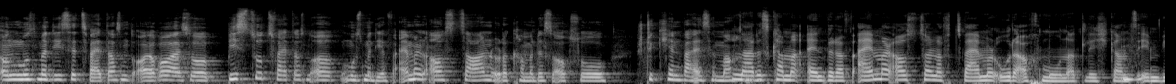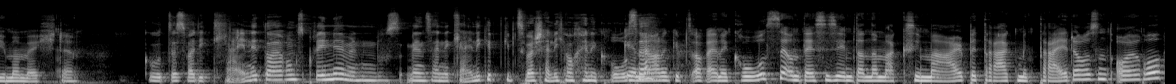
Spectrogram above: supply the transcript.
Und muss man diese 2000 Euro, also bis zu 2000 Euro, muss man die auf einmal auszahlen oder kann man das auch so stückchenweise machen? Na, das kann man entweder auf einmal auszahlen, auf zweimal oder auch monatlich, ganz mhm. eben wie man möchte. Gut, das war die kleine Teuerungsprämie. Wenn, es eine kleine gibt, gibt es wahrscheinlich auch eine große. Genau, dann gibt es auch eine große und das ist eben dann der Maximalbetrag mit 3000 Euro.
